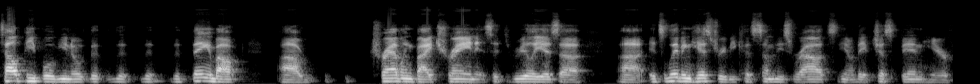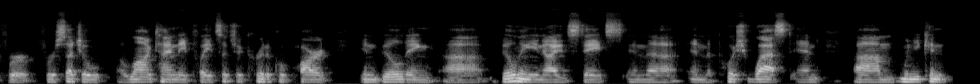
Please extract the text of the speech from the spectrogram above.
tell people, you know, the the the, the thing about uh, traveling by train is it really is a uh, it's living history because some of these routes, you know, they've just been here for for such a, a long time. They played such a critical part in building uh, building the United States in the in the push west. And um, when you can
